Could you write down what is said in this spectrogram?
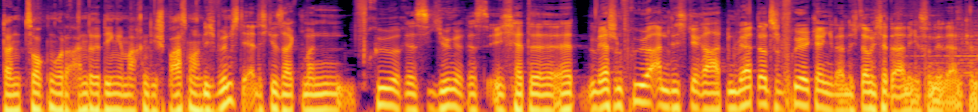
dann zocken oder andere Dinge machen, die Spaß machen. Ich wünschte ehrlich gesagt, mein früheres, jüngeres Ich hätte, hätte wäre schon früher an dich geraten. Wer hat uns schon früher kennengelernt? Ich glaube, ich hätte einiges von dir lernen können.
